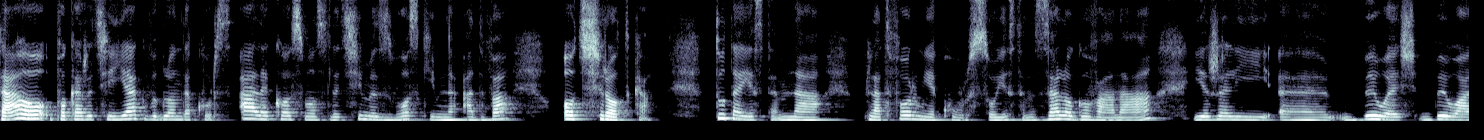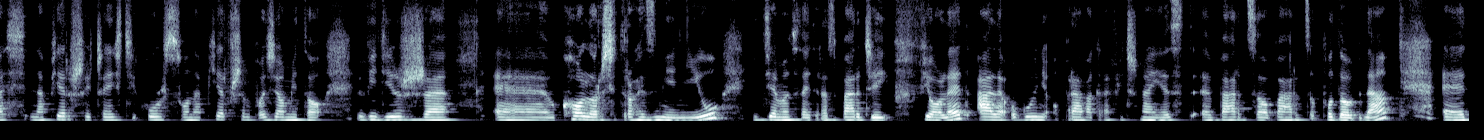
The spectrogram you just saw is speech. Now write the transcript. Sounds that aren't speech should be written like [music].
Ciao! Pokażę Ci, jak wygląda kurs Ale Kosmos. Lecimy z włoskim na A2 od środka. Tutaj jestem na platformie kursu, jestem zalogowana. Jeżeli e, byłeś, byłaś na pierwszej części kursu, na pierwszym poziomie, to widzisz, że e, kolor się trochę zmienił. Idziemy tutaj teraz bardziej w fiolet, ale ogólnie oprawa graficzna jest e, bardzo, bardzo podobna.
